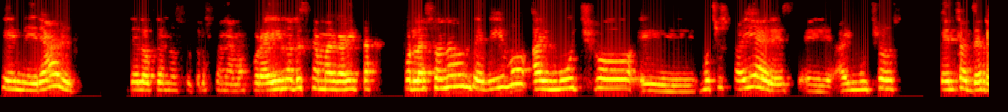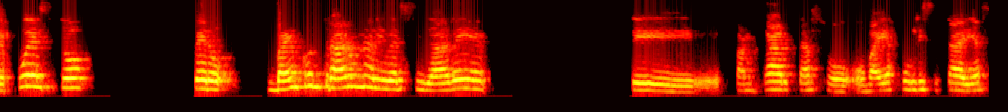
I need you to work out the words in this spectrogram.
general de lo que nosotros tenemos. Por ahí nos decía Margarita, por la zona donde vivo hay mucho, eh, muchos talleres, eh, hay muchos ventas de repuesto, pero va a encontrar una diversidad de, pancartas o, o vallas publicitarias,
